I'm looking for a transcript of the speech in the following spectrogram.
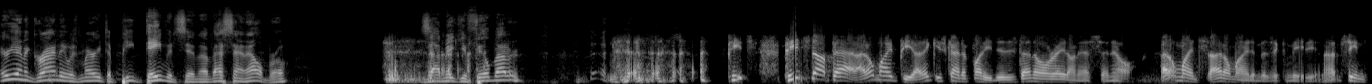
Ariana Grande was married to Pete Davidson of SNL, bro. Does that make you feel better? Pete's Pete's not bad. I don't mind Pete. I think he's kind of funny. He's done all right on SNL. I don't mind. I don't mind him as a comedian. I've seen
